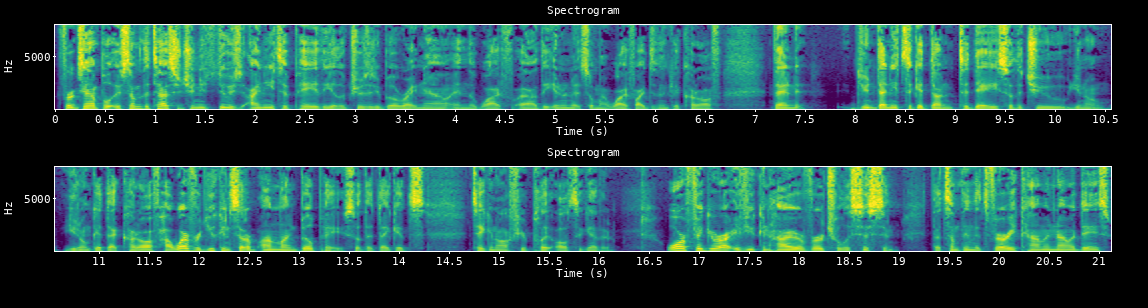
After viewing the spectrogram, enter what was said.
For example, if some of the tasks that you need to do is I need to pay the electricity bill right now and the wi uh, the internet, so my Wi-Fi doesn't get cut off, then you, that needs to get done today so that you you know you don't get that cut off. However, you can set up online bill pay so that that gets taken off your plate altogether, or figure out if you can hire a virtual assistant. That's something that's very common nowadays.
